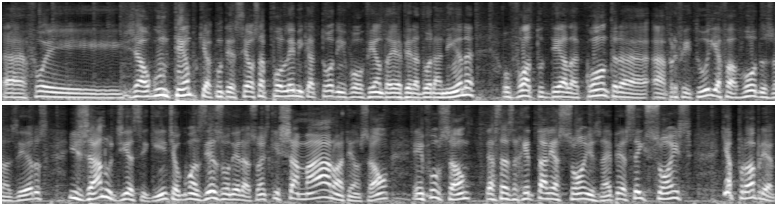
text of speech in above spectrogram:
Ah, foi já há algum tempo que aconteceu essa polêmica toda envolvendo aí a vereadora Nina, o voto dela contra a prefeitura e a favor dos vanzeiros, e já no dia seguinte, algumas exonerações que chamaram a atenção em função dessas retaliações, né? Perseguições que a própria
